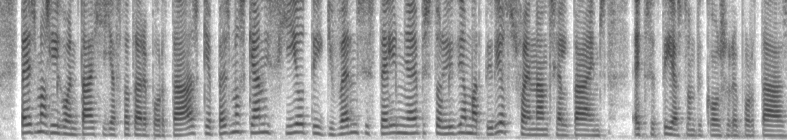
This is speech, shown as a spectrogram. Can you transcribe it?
πες μας λίγο εντάχει για αυτά τα ρεπορτάζ και πες μας και αν ισχύει ότι η κυβέρνηση στέλνει μια επιστολή διαμαρτυρίας στους Financial Times εξαιτίας των δικών σου ρεπορτάζ.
